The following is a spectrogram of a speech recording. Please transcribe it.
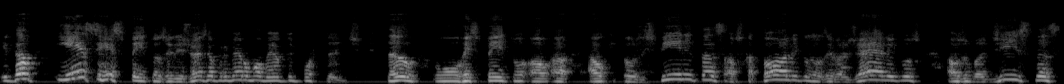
Então, e esse respeito às religiões é o primeiro momento importante. Então, o respeito ao, ao, ao, aos espíritas, aos católicos, aos evangélicos, aos umbandistas,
